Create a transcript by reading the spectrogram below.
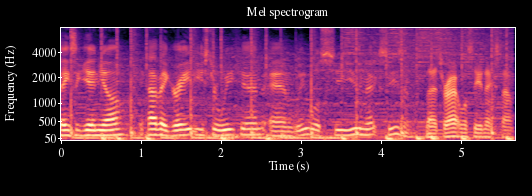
thanks again, y'all. Have a great Easter weekend, and we will see you next season. That's right. We'll see you next time.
